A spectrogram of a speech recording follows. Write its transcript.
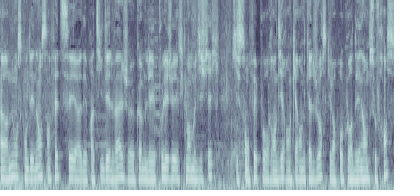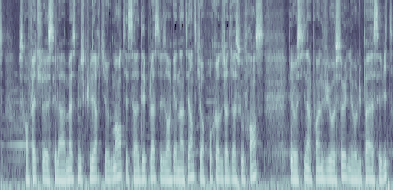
Alors nous, ce qu'on dénonce, en fait, c'est euh, des pratiques d'élevage euh, comme les poulets génétiquement modifiés, qui sont faits pour grandir en 44 jours, ce qui leur procure d'énormes souffrances, parce qu'en fait, c'est la masse musculaire qui augmente et ça déplace les organes internes, ce qui leur procure déjà de la souffrance. Et aussi, d'un point de vue osseux, ils n'évoluent pas assez vite.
